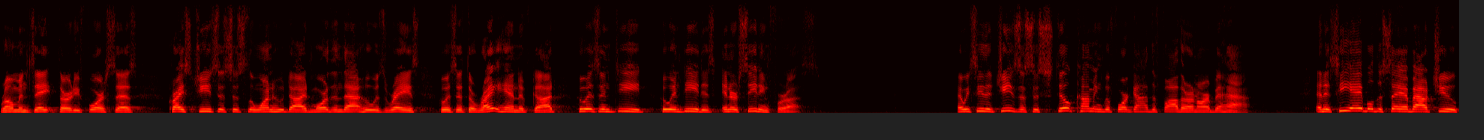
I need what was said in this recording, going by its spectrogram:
Romans 8:34 says, Christ Jesus is the one who died more than that who was raised, who is at the right hand of God, who is indeed who indeed is interceding for us. And we see that Jesus is still coming before God the Father on our behalf. And is he able to say about you,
